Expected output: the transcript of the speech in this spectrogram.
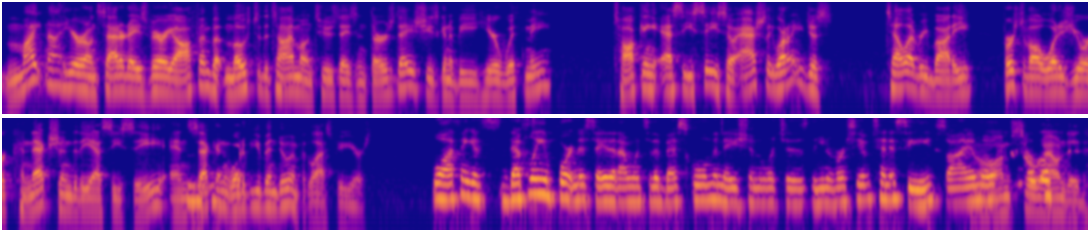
Might not hear on Saturdays very often, but most of the time on Tuesdays and Thursdays, she's going to be here with me talking SEC. So, Ashly, why don't you just tell everybody? First of all, what is your connection to the SEC? And mm-hmm. second, what have you been doing for the last few years? Well, I think it's definitely important to say that I went to the best school in the nation, which is the University of Tennessee. So I am. Oh, a, I'm surrounded.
